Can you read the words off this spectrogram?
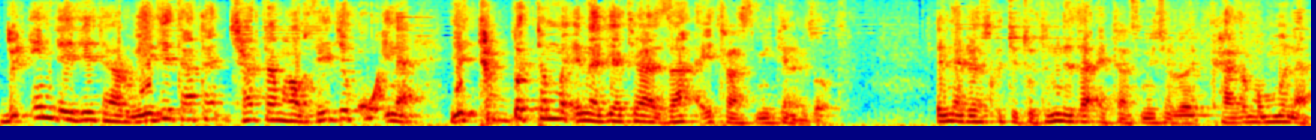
Duk inda ya je taro ya je chatham house ya je ko ina ya tabbatar ma najeriya cewa za a yi transmitting result. Yan najeriya suka ce to tun da za a yi transmission result ka zama muna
